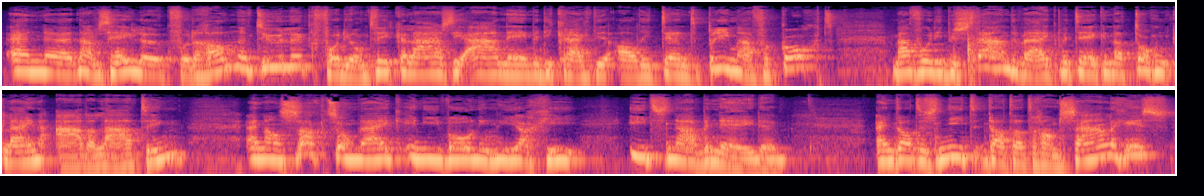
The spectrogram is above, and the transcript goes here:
En uh, nou, dat is heel leuk voor de rand natuurlijk. Voor die ontwikkelaars die aannemen, die krijgen die, al die tenten prima verkocht. Maar voor die bestaande wijk betekent dat toch een kleine aderlating. En dan zakt zo'n wijk in die woninghiërarchie iets naar beneden. En dat is niet dat dat rampzalig is,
